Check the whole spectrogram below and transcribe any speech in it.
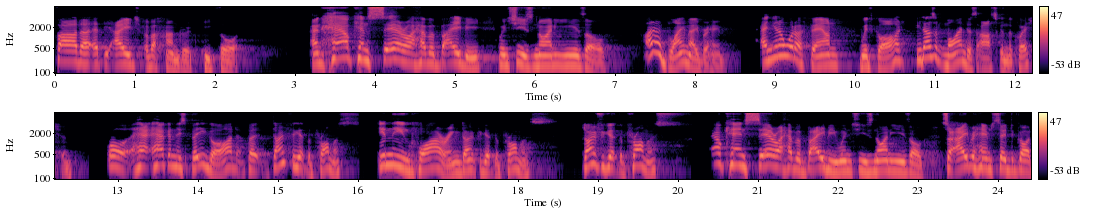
father at the age of a hundred? He thought. And how can Sarah have a baby when she is 90 years old? I don't blame Abraham. And you know what I found with God? He doesn't mind us asking the question. Well, how, how can this be, God? But don't forget the promise. In the inquiring, don't forget the promise. Don't forget the promise. How can Sarah have a baby when she's 90 years old? So Abraham said to God,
